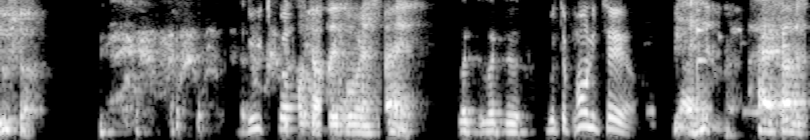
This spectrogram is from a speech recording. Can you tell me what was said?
Dushko. Dushko. Coach I played for in Spain. With with the with the ponytail. Yeah, I had signed a,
